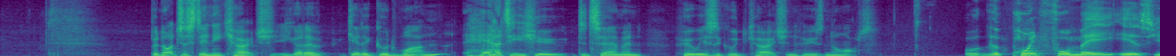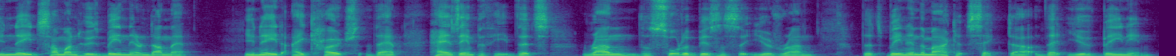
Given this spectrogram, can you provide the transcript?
But not just any coach. You got to get a good one. How do you determine who is a good coach and who's not? Well, the point for me is you need someone who's been there and done that. You need a coach that has empathy, that's run the sort of business that you've run, that's been in the market sector that you've been in.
